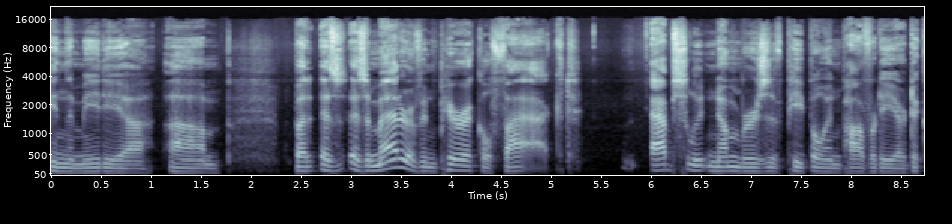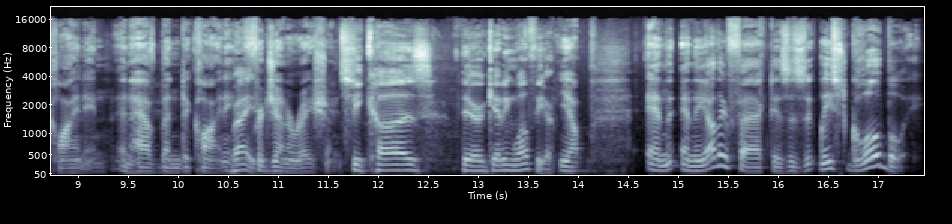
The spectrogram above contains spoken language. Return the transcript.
in the media, um, but as as a matter of empirical fact, absolute numbers of people in poverty are declining and have been declining right. for generations because they're getting wealthier. Yep. And and the other fact is is at least globally.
